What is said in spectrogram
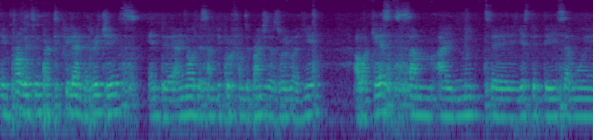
in province in particular, and the regions. And uh, I know there's some people from the branches as well who are here. Our guests, some I met uh, yesterday somewhere,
